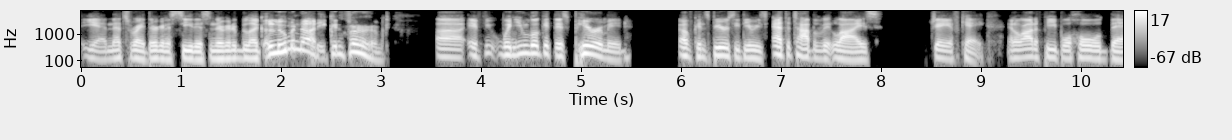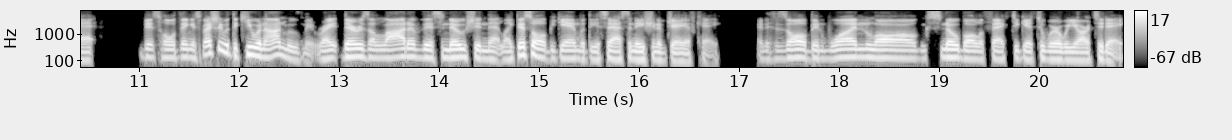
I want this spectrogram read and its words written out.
yeah, and that's right, they're gonna see this and they're gonna be like Illuminati confirmed. Uh, if you, when you look at this pyramid of conspiracy theories, at the top of it lies JFK, and a lot of people hold that this whole thing, especially with the QAnon movement, right? There is a lot of this notion that like this all began with the assassination of JFK. And this has all been one long snowball effect to get to where we are today.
